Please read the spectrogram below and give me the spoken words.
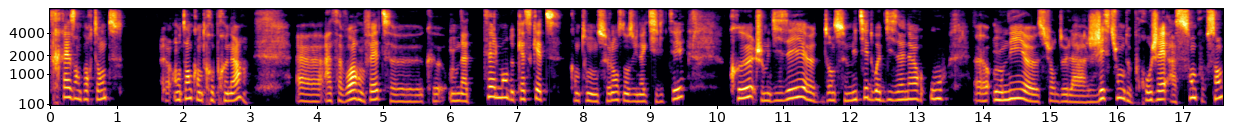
très importante en tant qu'entrepreneur, à savoir en fait qu'on a tellement de casquettes quand on se lance dans une activité que je me disais, dans ce métier de web designer où on est sur de la gestion de projet à 100%,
